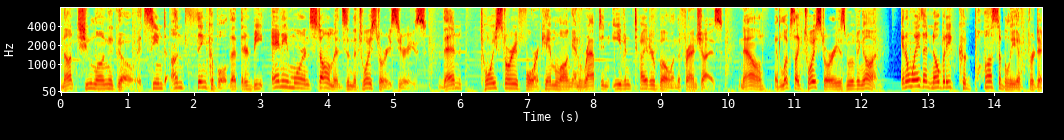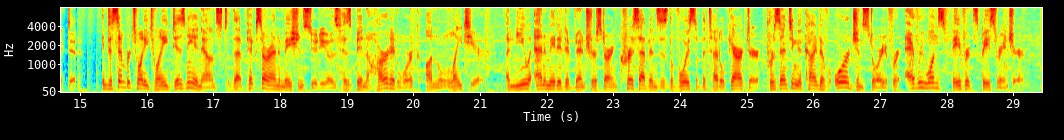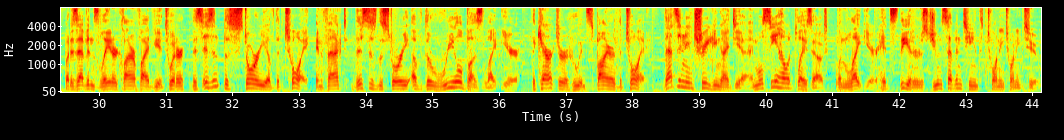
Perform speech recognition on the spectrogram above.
Not too long ago, it seemed unthinkable that there'd be any more installments in the Toy Story series. Then, Toy Story 4 came along and wrapped an even tighter bow on the franchise. Now, it looks like Toy Story is moving on in a way that nobody could possibly have predicted. In December 2020, Disney announced that Pixar Animation Studios has been hard at work on Lightyear, a new animated adventure starring Chris Evans as the voice of the title character, presenting a kind of origin story for everyone's favorite Space Ranger. But as Evans later clarified via Twitter, this isn't the story of the toy. In fact, this is the story of the real Buzz Lightyear, the character who inspired the toy. That's an intriguing idea, and we'll see how it plays out when Lightyear hits theaters June 17, 2022.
